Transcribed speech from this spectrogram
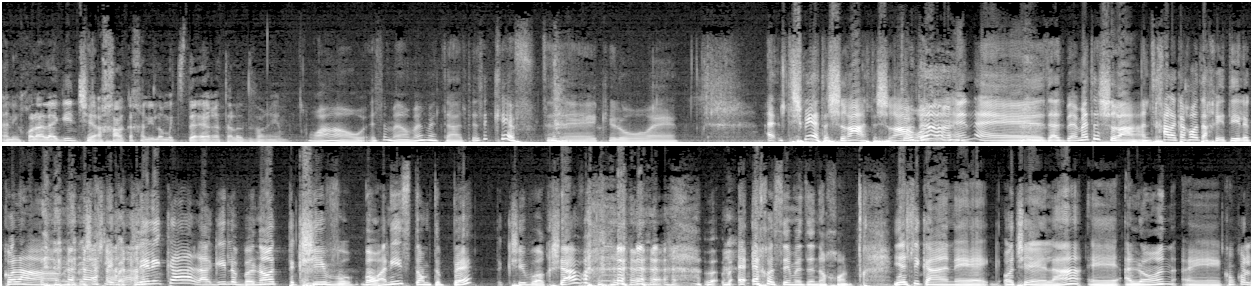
אני יכולה להגיד שאחר כך אני לא מצטערת על הדברים. וואו, איזה מהממת את, איזה כיף. זה, כאילו... תשמעי, את השראה, את השראה, תודה. אין, אה, את באמת השראה. אני צריכה לקחת אותך איתי לכל המפגשים שלי בקליניקה, להגיד לבנות, תקשיבו. בואו, אני אסתום את הפה, תקשיבו עכשיו. איך עושים את זה נכון? יש לי כאן אה, עוד שאלה. אה, אלון, אה, קודם כל,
